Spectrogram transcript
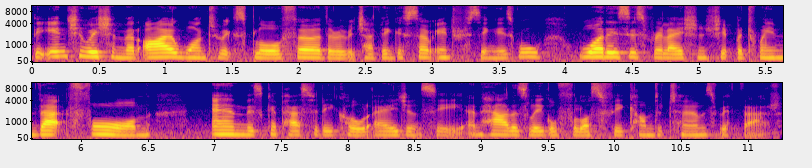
the intuition that I want to explore further, which I think is so interesting, is well, what is this relationship between that form and this capacity called agency, and how does legal philosophy come to terms with that?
